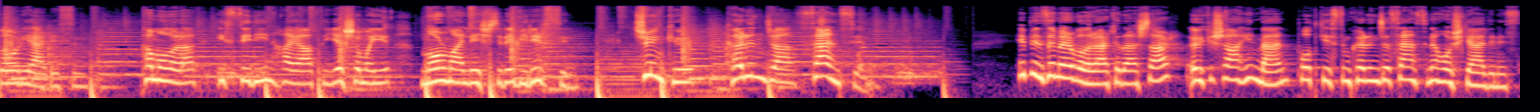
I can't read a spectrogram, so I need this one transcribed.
doğru yerdesin. Tam olarak istediğin hayatı yaşamayı normalleştirebilirsin. Çünkü karınca sensin. Hepinize merhabalar arkadaşlar. Öykü Şahin ben. Podcast'im Karınca Sensin'e hoş geldiniz.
